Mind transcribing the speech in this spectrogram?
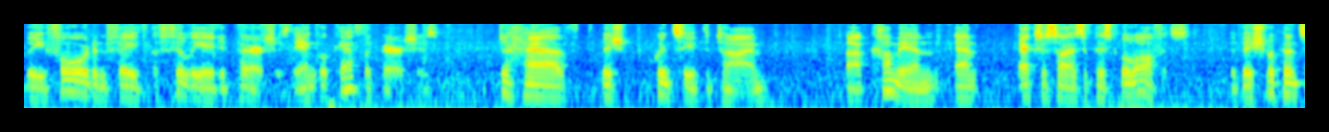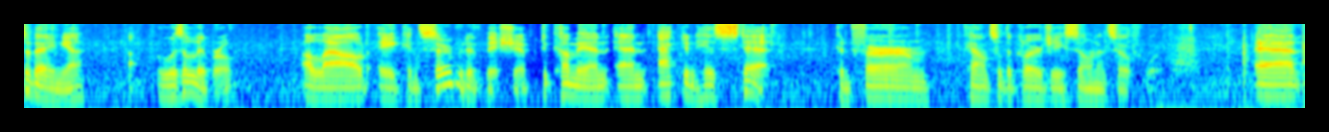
the Forward in Faith affiliated parishes, the Anglo Catholic parishes, to have Bishop Quincy at the time uh, come in and exercise episcopal office. The Bishop of Pennsylvania, uh, who was a liberal, allowed a conservative bishop to come in and act in his stead, confirm, counsel the clergy, so on and so forth. And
